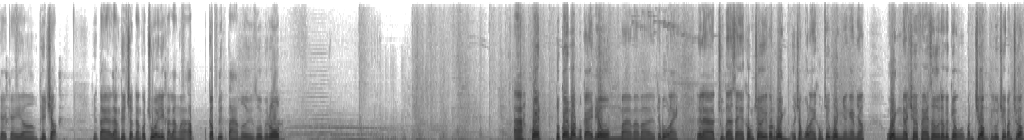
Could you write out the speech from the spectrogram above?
cái cái uh, thế trận. Hiện tại đang thế trận đang có chuỗi thì khả năng là up cấp lên 8 rồi rồi mới roll. À quên Tôi quên mất một cái điều mà mà mà cái bộ này. Đấy là chúng ta sẽ không chơi cái con Wing. Ở trong bộ này không chơi Wing nha anh em nhá. Wing là chơi phe giờ theo cái kiểu bắn trưởng Cái lối chơi bắn trưởng.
